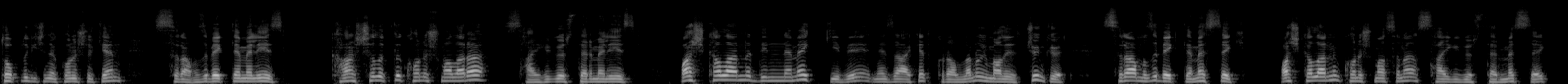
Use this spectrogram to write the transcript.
Topluluk içinde konuşurken sıramızı beklemeliyiz. Karşılıklı konuşmalara saygı göstermeliyiz başkalarını dinlemek gibi nezaket kurallarına uymalıyız. Çünkü sıramızı beklemezsek, başkalarının konuşmasına saygı göstermezsek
